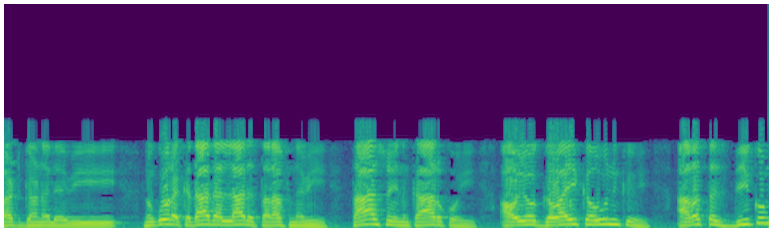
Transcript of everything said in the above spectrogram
غټ غنلې وی نو ګوره کدا د الله د طرف نه وی تاسو انکار کوی او یو گواہی کون کې هغه تصدیقم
